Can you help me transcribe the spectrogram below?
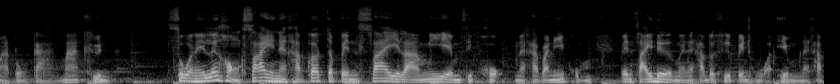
มาตรงกลางมากขึ้น ส่วนในเรื่องของไส้นะครับก็จะเป็นไส้รามี่ M16 นะครับอันนี้ผมเป็นไซส์เดิมเลยนะครับก็คือเป็นหัว M นะครับ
